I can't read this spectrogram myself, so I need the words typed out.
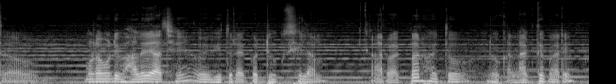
তো মোটামুটি ভালোই আছে। আমি ভিতরে একবার ঢুকছিলাম। আরও একবার হয়তো ঢোকা লাগতে পারে।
